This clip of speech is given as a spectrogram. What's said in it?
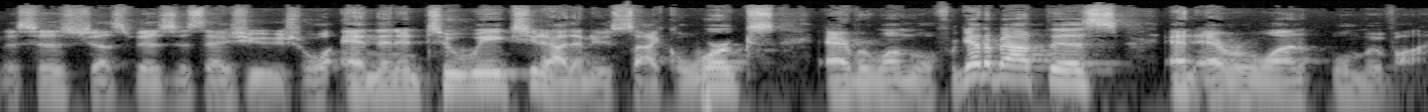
This is just business as usual. And then in two weeks, you know how the news cycle works. Everyone will forget about this and everyone will move on.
